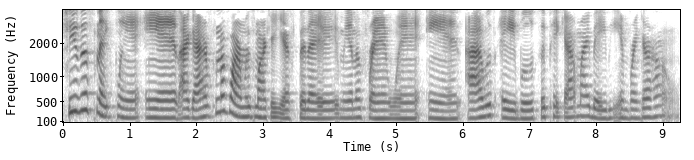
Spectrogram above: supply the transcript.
She's a snake plant, and I got her from the farmer's market yesterday. Me and a friend went, and I was able to pick out my baby and bring her home.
